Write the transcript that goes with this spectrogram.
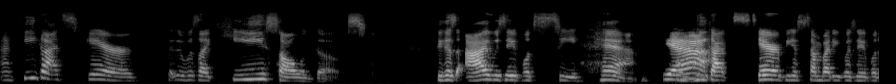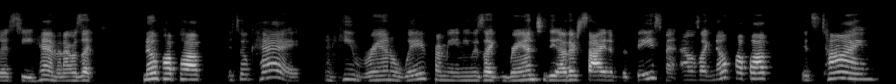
And he got scared. It was like he saw a ghost because I was able to see him. Yeah. And he got scared because somebody was able to see him. And I was like, no, Pop Pop, it's okay. And he ran away from me and he was like, ran to the other side of the basement. I was like, no, Pop Pop, it's time.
